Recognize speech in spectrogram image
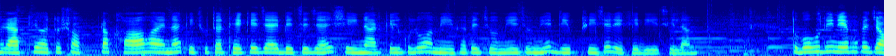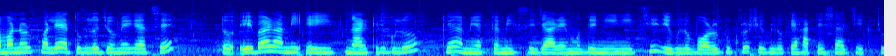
রাখি, হয়তো সবটা খাওয়া হয় না, কিছুটা থেকে যায়, বেঁচে যায়, সেই নারকেলগুলো আমি এইভাবে জমিয়ে জমিয়ে ডিপ ফ্রিজে রেখে দিয়েছিলাম। তো বহুদিন এভাবে জমানোর ফলে এতগুলো জমে গেছে। তো এবার আমি এই নারকেলগুলোকে আমি একটা মিক্সি জারের মধ্যে নিয়ে নিচ্ছি, যেগুলো বড় টুকরো, সেগুলোকে হাতের সাহায্যে একটু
